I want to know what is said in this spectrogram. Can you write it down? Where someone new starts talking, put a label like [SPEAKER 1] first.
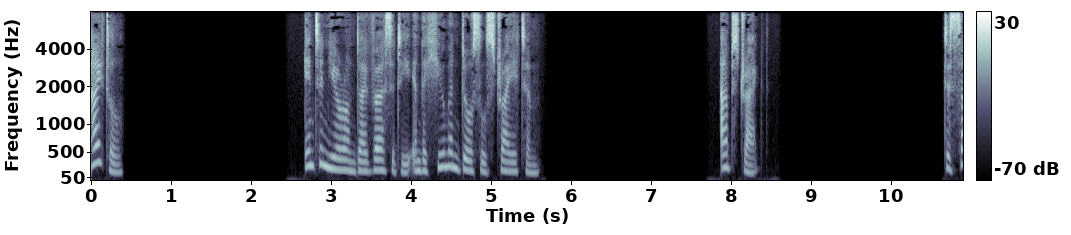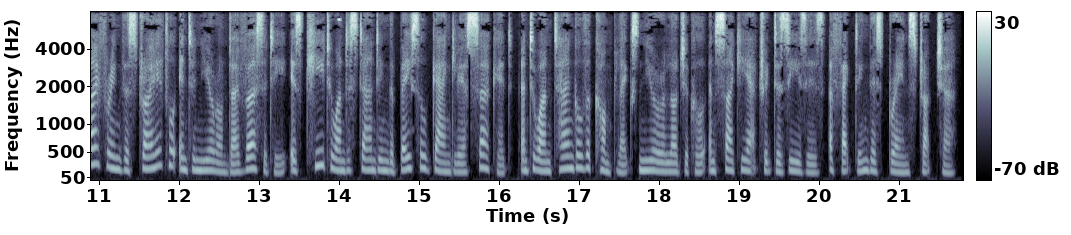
[SPEAKER 1] Title Interneuron diversity in the human dorsal striatum. Abstract Deciphering the striatal interneuron diversity is key to understanding the basal ganglia circuit and to untangle the complex neurological and psychiatric diseases affecting this brain structure.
